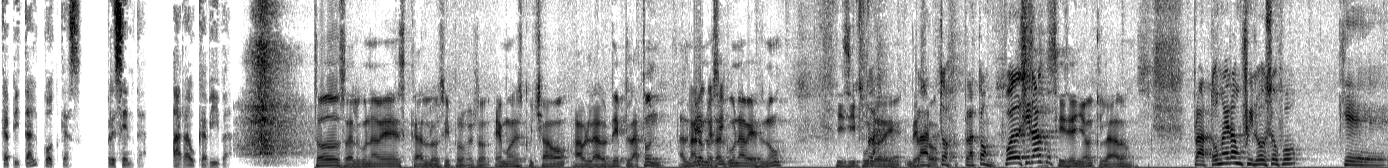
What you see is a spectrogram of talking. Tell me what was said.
Capital Podcast presenta Arauca Viva. Todos alguna vez, Carlos y profesor, hemos escuchado hablar de Platón, al Claro menos sí. alguna vez, ¿no? Discípulo Pla- de, de So- Platón, Platón. ¿Puedo decir algo? Sí, señor, claro. Platón era un filósofo que,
